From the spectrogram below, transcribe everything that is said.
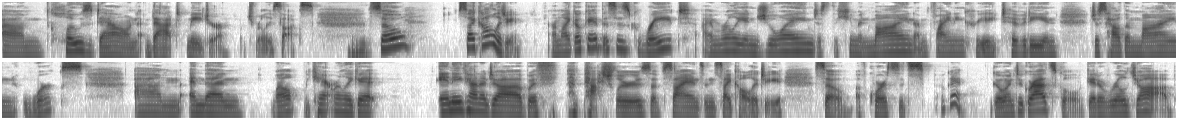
um, closed down that major, which really sucks. Mm-hmm. So, psychology. I'm like, okay, this is great. I'm really enjoying just the human mind. I'm finding creativity and just how the mind works. Um, and then, well, we can't really get any kind of job with a bachelor's of science in psychology. So, of course, it's okay, go into grad school, get a real job.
